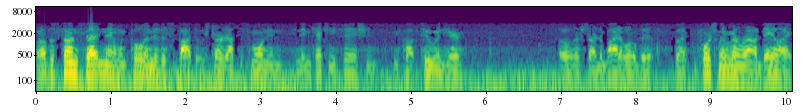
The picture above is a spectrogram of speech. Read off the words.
Well, the sun's setting and we pulled into this spot that we started out this morning and didn't catch any fish and we've caught two in here. So they're starting to bite a little bit. But fortunately we're going to run out of daylight.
